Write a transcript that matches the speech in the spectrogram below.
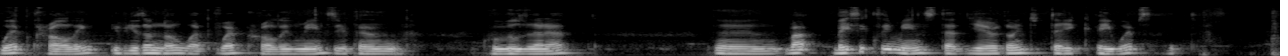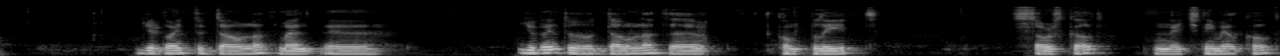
web crawling, if you don't know what web crawling means, you can Google that up. Um, but basically means that you're going to take a website, you're going to download man, uh, you're going to download the complete source code in HTML code,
